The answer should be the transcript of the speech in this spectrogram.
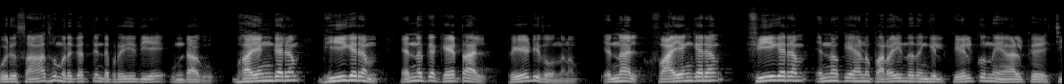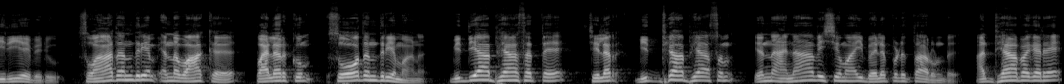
ഒരു സാധു മൃഗത്തിന്റെ പ്രീതിയെ ഉണ്ടാകൂ. ഭയങ്കരം ഭീകരം എന്നൊക്കെ കേട്ടാൽ പേടി തോന്നണം. എന്നാൽ ഭയങ്കരം ഭീകരം എന്നൊക്കെയാണ് പറയുന്നതെങ്കിൽ കേൾക്കുന്നയാൾക്ക് ചിരിയേ വരൂ. സ്വാതന്ത്ര്യം എന്ന വാക്ക് പലർക്കും സ്വാതന്ത്ര്യമാണ്. വിദ്യാഭ്യാസത്തെ ചിലർ വിദ്യാഭ്യാസം എന്ന് അനാവശ്യമായി ബലപ്പെടുത്താറുണ്ട്. അധ്യാപകരെ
